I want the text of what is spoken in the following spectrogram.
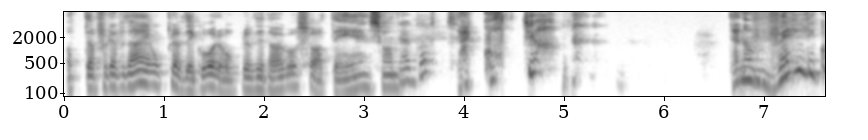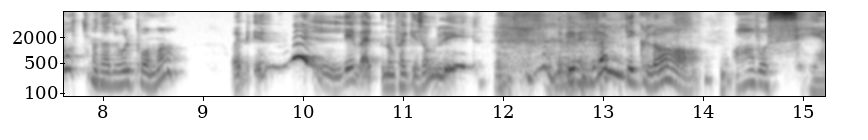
Det, for det var det jeg opplevde i går og opplevde i dag også, at det er en sånn Det er godt. Det er godt, ja! Det er noe veldig godt med det du holder på med. Og jeg blir veldig, veldig Nå fikk jeg sånn lyd. Jeg blir veldig glad av å se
